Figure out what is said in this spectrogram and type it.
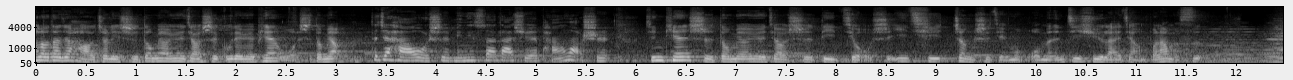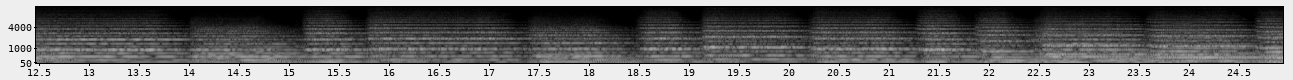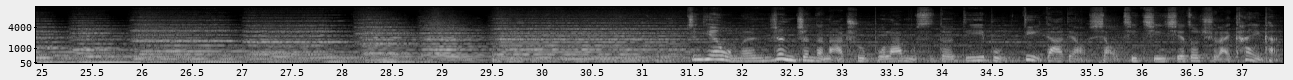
Hello，大家好，这里是豆喵音乐教室古典乐篇，我是豆喵。大家好，我是明尼苏达大学庞老师。今天是豆喵音乐教室第九十一期正式节目，我们继续来讲勃拉姆斯。今天我们认真的拿出勃拉姆斯的第一部 D 大调小提琴协奏曲来看一看。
